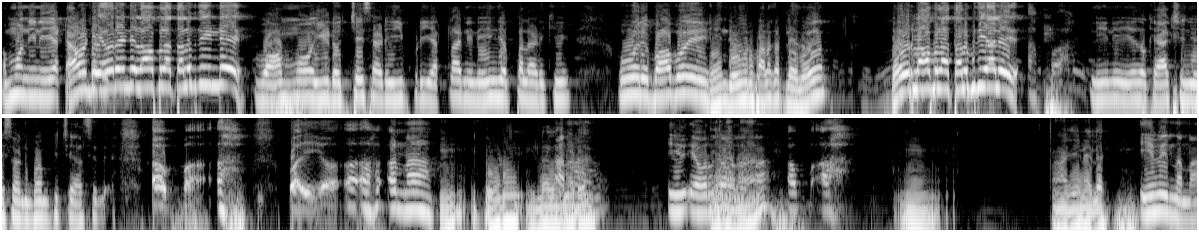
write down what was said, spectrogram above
అమ్మో నేను ఏమండి ఎవరండి లోపల? తలుపు తీయండి. వామ్మో వీడు వచ్చేసాడు. ఇప్పుడు ఎట్లా నేను ఏం చెప్పాలి ఆడికి? ఓరే బాబోయ్. ఏంది ఎవరు పలకట్లేదు? ఎవరు లోపల? తలుపు తీయాలి. అబ్బా నేనే ఏదో ఒక యాక్షన్ చేసాడు పంపించేయాల్సిందే. అబ్బా. అయ్యో అన్నా. ఉమ్, ఎవడు? ఇలా అన్నా. అన్నాడు? ఎవరు? కావాలన్నా? అబ్బా. ఏనేలే ఏమైందన్నా?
